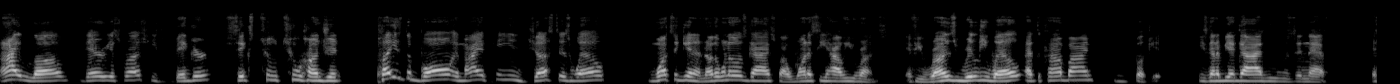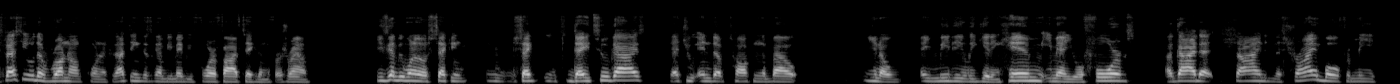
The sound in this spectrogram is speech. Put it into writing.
I love Darius Rush. He's bigger, 6'2, 200, plays the ball, in my opinion, just as well. Once again, another one of those guys who I want to see how he runs. If he runs really well at the combine, book it. He's going to be a guy who's in that, especially with a run on corner, because I think there's going to be maybe four or five taken in the first round. He's going to be one of those second, second day two guys that you end up talking about, you know, immediately getting him, Emmanuel Forbes, a guy that shined in the Shrine Bowl for me,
